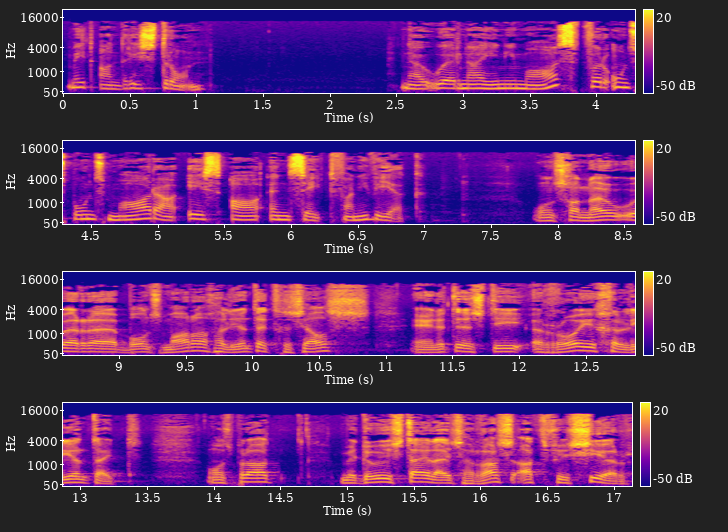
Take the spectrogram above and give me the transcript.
met Andri Stron. Nou oor na Henny Maas vir ons Bonsmara SA inset van die week. Ons gaan nou oor uh, Bonsmara geleentheid gesels en dit is die rooi geleentheid. Ons praat met Louis Styl hy's rasadviseur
